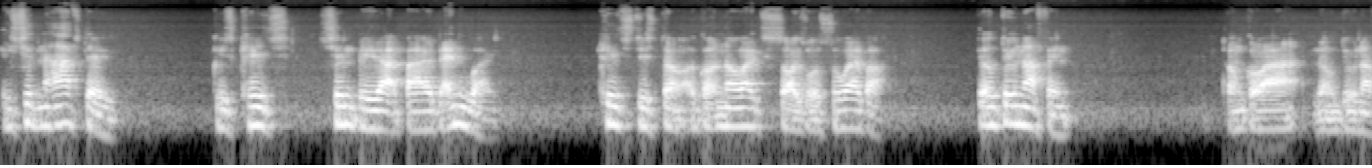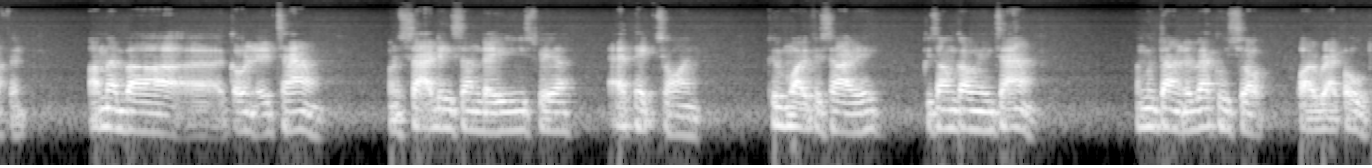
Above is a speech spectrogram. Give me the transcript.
he shouldn't have to, because kids shouldn't be that bad anyway kids just don't have got no exercise whatsoever. They'll do nothing. Don't go out, don't do nothing. I remember uh, going to the town On Saturday, Sunday, it used to be a epic time. Couldn't wait for Saturday because I'm going in town. I'm going down to the record shop, buy a record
